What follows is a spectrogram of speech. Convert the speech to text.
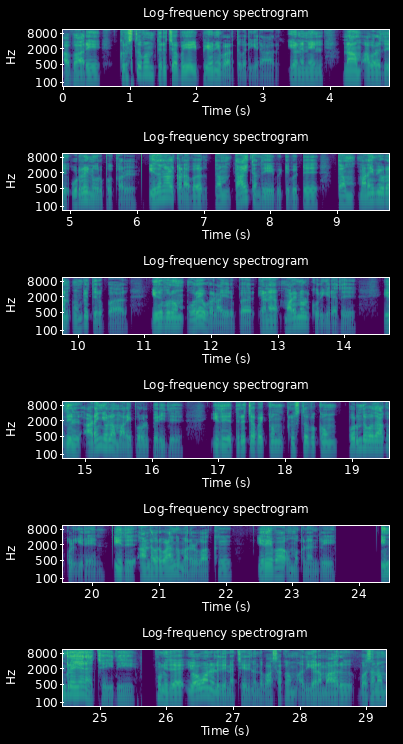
அவ்வாறே கிறிஸ்துவும் திருச்சபையை பேணி வளர்த்து வருகிறார். ஏனெனில் நாம் அவரது உடலின் உறுப்புகள் இதனால் கணவர் தம் தாய் தந்தையை விட்டுவிட்டு தம் மனைவியுடன் ஒன்று திருப்பார் இருவரும் ஒரே உடலாயிருப்பர் என மறைநூல் கூறுகிறது. இதில் அடங்கியுள்ள மறைப்பொருள் பெரிது. இது திருச்சபைக்கும் கிறிஸ்துவுக்கும் பொருந்துவதாக கொள்கிறேன். இது ஆண்டவர் வழங்கும் அருள்வாக்கு. இறைவா உமக்கு நன்றி. இன்றைய நற்செய்தி. புனித யோவான் எழுதிய நச்செய்தியிலிருந்து இந்த வாசகம் அதிகாரம் ஆறு வசனம்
